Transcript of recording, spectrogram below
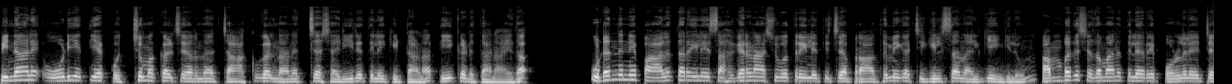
പിന്നാലെ ഓടിയെത്തിയ കൊച്ചുമക്കൾ ചേർന്ന് ചാക്കുകൾ നനച്ച ശരീരത്തിലേക്കിട്ടാണ് തീക്കെടുത്താനായത്. ഉടൻ തന്നെ പാലത്തറയിലെ സഹകരണ ആശുപത്രിയിൽ എത്തിച്ച പ്രാഥമിക ചികിത്സ നൽകിയെങ്കിലും അമ്പത് ശതമാനത്തിലേറെ പൊള്ളലേറ്റ്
